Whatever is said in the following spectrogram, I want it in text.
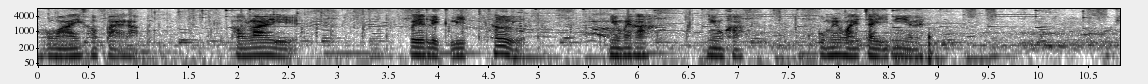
เอาไว้เข้าไปแล้วเขาไล่เฟลิกลิเทอร์นิวไหมคะ นิวค่ะ กูไม่ไว้ใจอีนี่เลย โอเค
